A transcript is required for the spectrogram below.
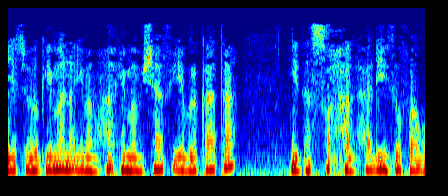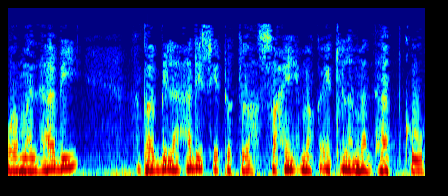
ya sebagaimana Imam Imam Syafi'i berkata idza sahhal haditsu fa huwa madhhabi apabila hadis itu telah sahih maka itulah madhabku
